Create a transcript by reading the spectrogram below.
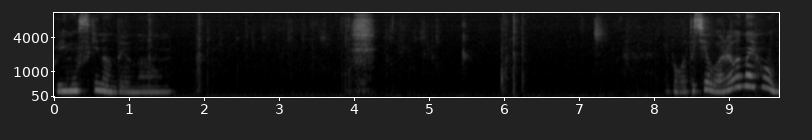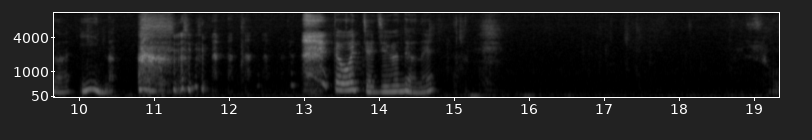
振りも好きなんだよな。やっぱ私は笑わない方がいいんだ って思っちゃう自分ではね。そう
